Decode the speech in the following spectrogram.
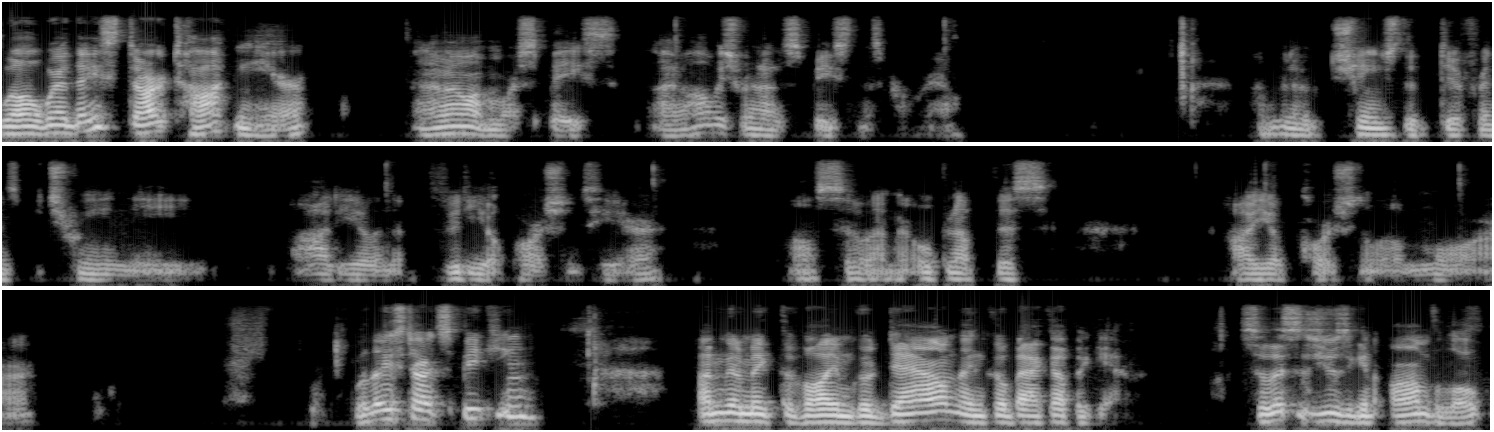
Well, where they start talking here, and I want more space. I always run out of space in this program. I'm going to change the difference between the audio and the video portions here. Also, I'm going to open up this audio portion a little more. Will they start speaking, I'm going to make the volume go down, then go back up again. So this is using an envelope.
